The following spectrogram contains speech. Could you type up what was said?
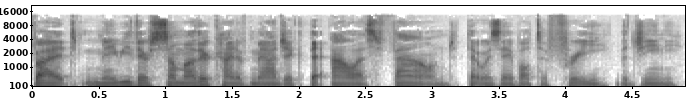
But maybe there's some other kind of magic that Alice found that was able to free the genie.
